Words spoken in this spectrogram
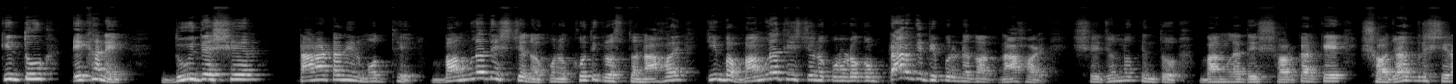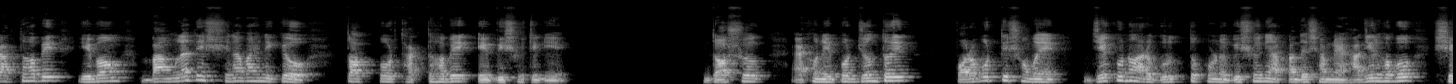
কিন্তু এখানে দুই দেশের টানাটানির মধ্যে বাংলাদেশ যেন কোনো ক্ষতিগ্রস্ত না হয় কিংবা বাংলাদেশ যেন কোনো রকম টার্গেটে পরিণত না হয়, সেজন্য কিন্তু বাংলাদেশ সরকারকে সজাগ দৃষ্টি রাখতে হবে এবং বাংলাদেশ সেনাবাহিনীকেও তৎপর থাকতে হবে এই বিষয়টি নিয়ে। দর্শক, এখন এ পর্যন্তই। পরবর্তী সময়ে যে কোনো আরও গুরুত্বপূর্ণ বিষয় নিয়ে আপনাদের সামনে হাজির হব। সে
